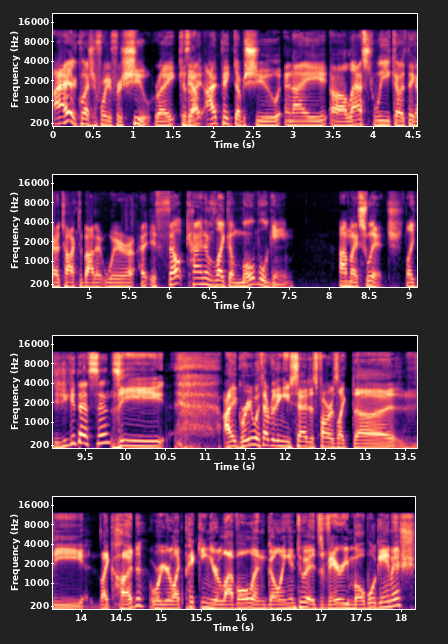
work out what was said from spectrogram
I had a question for you for shoe, right? Because Yeah. I, I picked up shoe, and I uh, last week I think I talked about it where I- it felt kind of like a mobile game on my Switch. Like, did you get that sense? The I agree with everything you said as far as like the the like HUD where you're like picking your level and going into it. It's very mobile game-ish,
